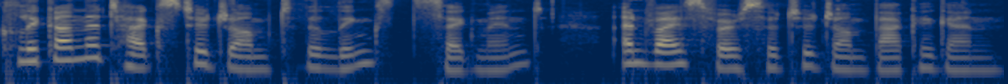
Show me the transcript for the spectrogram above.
Click on the text to jump to the linked segment and vice versa to jump back again.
